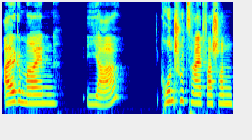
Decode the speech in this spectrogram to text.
Allgemein ja. Die Grundschulzeit war schon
